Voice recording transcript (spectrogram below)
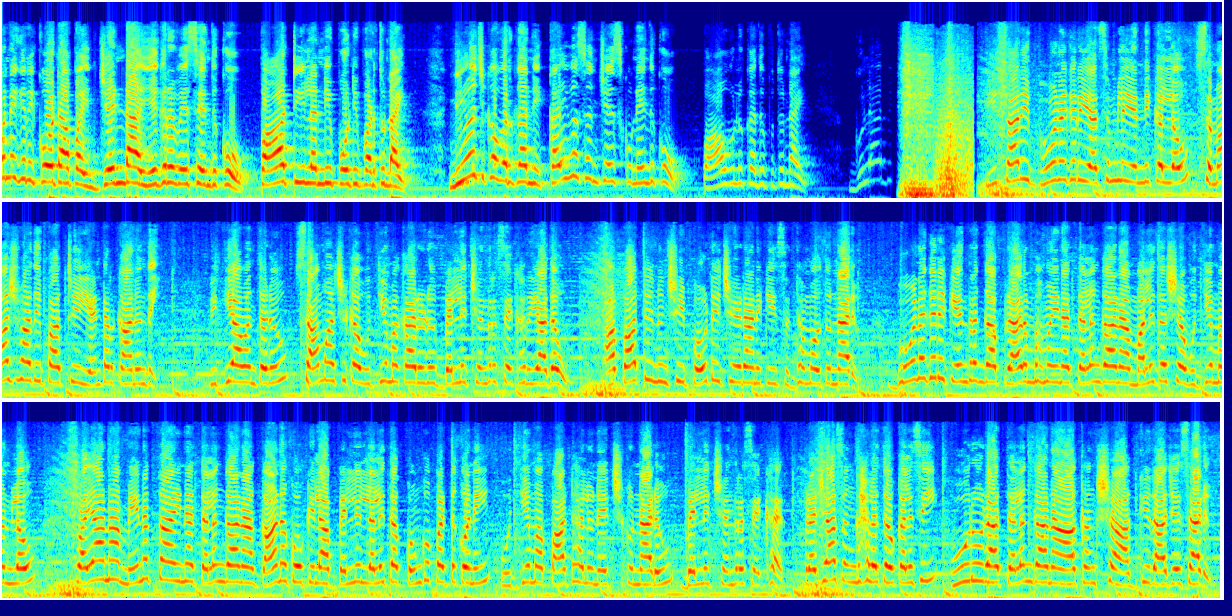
భువనగిరి కోటాపై జెండా ఎగురవేసేందుకు పార్టీలన్నీ పోటీ పడుతున్నాయి. నియోజకవర్గాన్ని కైవసం చేసుకునేందుకు పావులు కదుపుతున్నాయి. గులాబీ ఈసారి భువనగిరి అసెంబ్లీ ఎన్నికల్లో సమాజ్వాదీ పార్టీ ఎంటర్ కానుంది. విద్యావంతుడు సామాజిక ఉద్యమకారుడు బెల్లి చంద్రశేఖర్ యాదవ్ ఆ పార్టీ నుంచి పోటీ చేయడానికి సిద్ధమవుతున్నారు. భువనగిరి కేంద్రంగా ప్రారంభమైన తెలంగాణ మలిదశ ఉద్యమంలో స్వయాన మేనత్త అయిన తెలంగాణ గానకోకిల బెల్లి లలిత కొంగు పట్టుకొని ఉద్యమ పాఠాలు నేర్చుకున్నాడు బెల్లి చంద్రశేఖర్. ప్రజా సంఘాలతో కలిసి ఊరూరా తెలంగాణ ఆకాంక్ష అగ్గి రాజేశాడు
